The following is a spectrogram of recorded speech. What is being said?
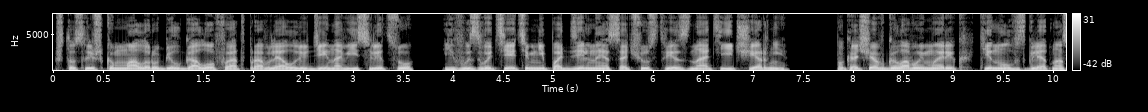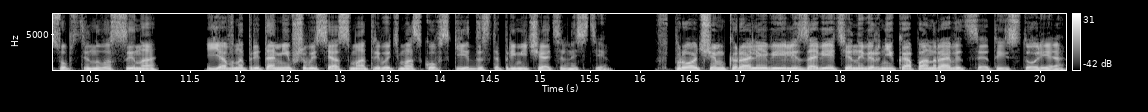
что слишком мало рубил голов и отправлял людей на виселицу, и вызвать этим неподдельное сочувствие знати и черни? Покачав головой, Мэрик кинул взгляд на собственного сына явно притомившегося осматривать московские достопримечательности. Впрочем, королеве Елизавете наверняка понравится эта история.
